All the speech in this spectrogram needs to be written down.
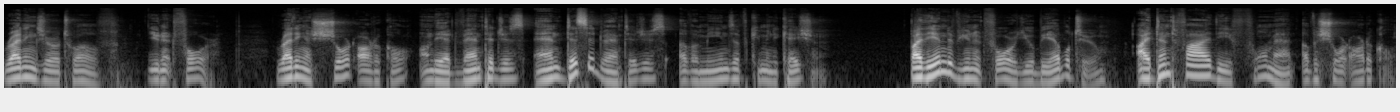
Writing 012, Unit 4. Writing a short article on the advantages and disadvantages of a means of communication. By the end of Unit 4, you'll be able to identify the format of a short article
